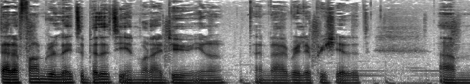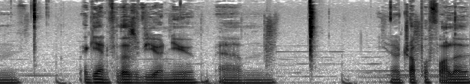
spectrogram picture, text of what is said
that I found relatability in what I do, you know, and I really appreciate it. Um, again, for those of you who are new, um, you know, drop a follow.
